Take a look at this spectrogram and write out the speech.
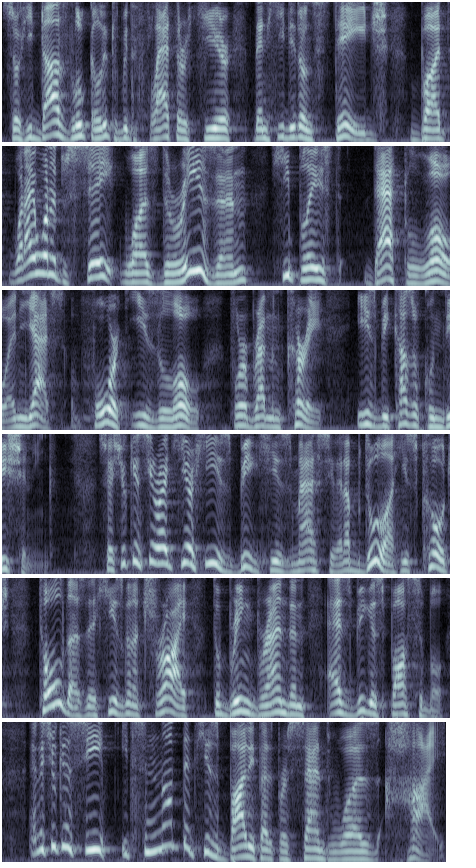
so he does look a little bit flatter here than he did on stage. But what I wanted to say was the reason he placed that low, and yes, fourth is low for Brandon Curry, is because of conditioning. So as you can see right here, he is big, he's massive, and Abdullah, his coach, told us that he's gonna try to bring Brandon as big as possible. And as you can see, it's not that his body fat percent was high,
